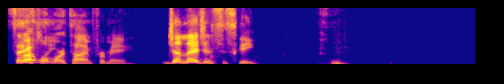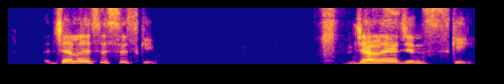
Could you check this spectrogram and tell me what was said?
Say it one more time for me. Jaleginski. Yes. Jaleginski.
